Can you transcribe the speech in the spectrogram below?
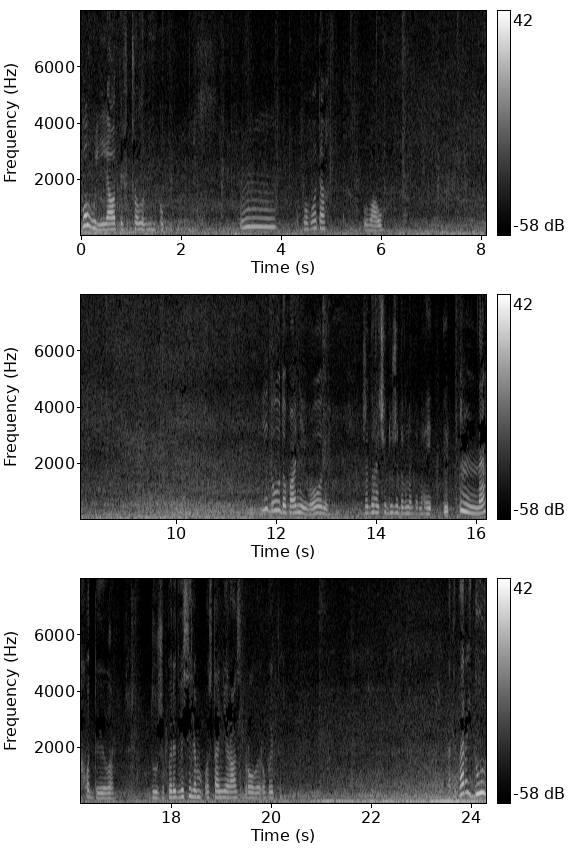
погуляти з чоловіком. М, Погода вау. Йду до пані Івони. Вже, до речі, дуже давно до неї не ходила. Дуже. Перед весіллям останній раз брови робити. А тепер йду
